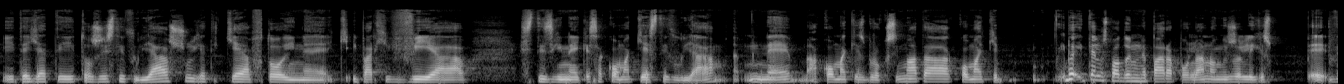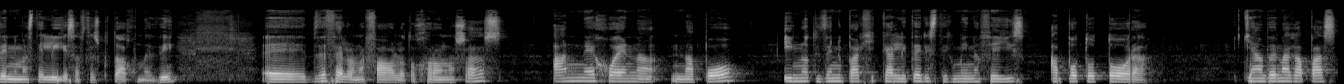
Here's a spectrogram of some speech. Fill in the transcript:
είτε γιατί το ζεις στη δουλειά σου, γιατί και αυτό είναι, υπάρχει βία στις γυναίκες ακόμα και στη δουλειά. Ναι, ακόμα και σμπροξίματα, ακόμα και... Τέλος πάντων είναι πάρα πολλά, νομίζω λίγες, ε, δεν είμαστε λίγες αυτές που τα έχουμε δει. Ε, δεν θέλω να φάω όλο το χρόνο σας. Αν έχω ένα να πω, είναι ότι δεν υπάρχει καλύτερη στιγμή να φύγεις από το τώρα. Και αν δεν αγαπάς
